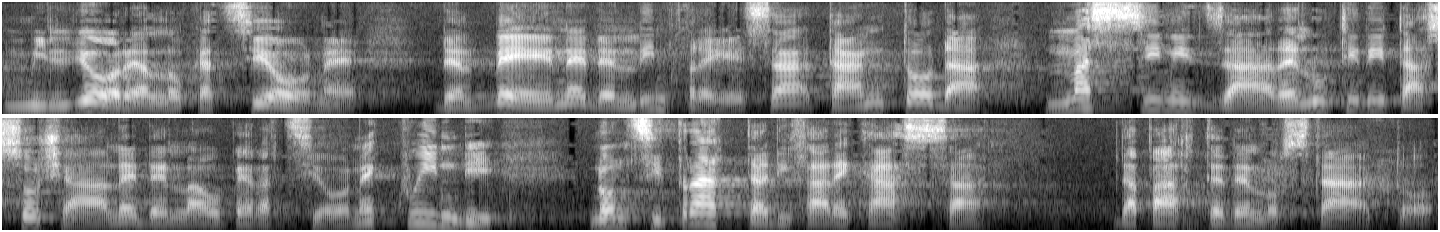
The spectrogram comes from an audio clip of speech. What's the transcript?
migliore allocazione del bene, dell'impresa, tanto da massimizzare l'utilità sociale della operazione. Quindi non si tratta di fare cassa da parte dello Stato,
